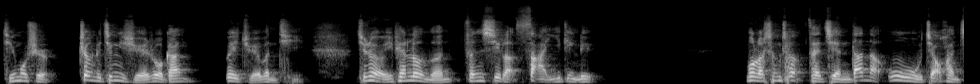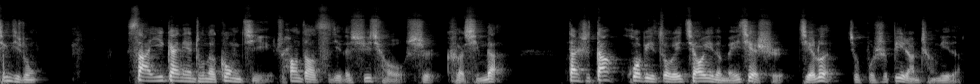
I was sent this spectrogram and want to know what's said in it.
题目是《政治经济学若干未决问题》，其中有一篇论文分析了萨伊定律。穆勒声称，在简单的物物交换经济中，萨伊概念中的供给创造自己的需求是可行的。但是，当货币作为交易的媒介时，结论就不是必然成立的。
